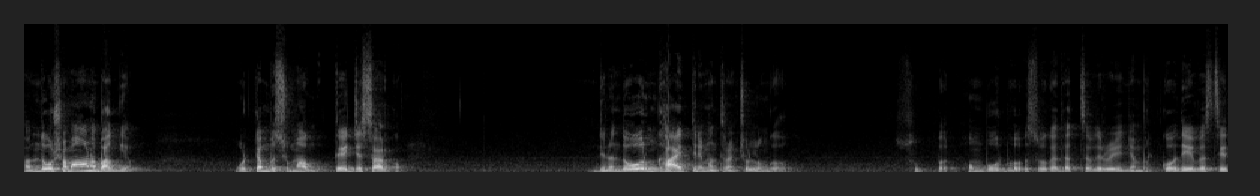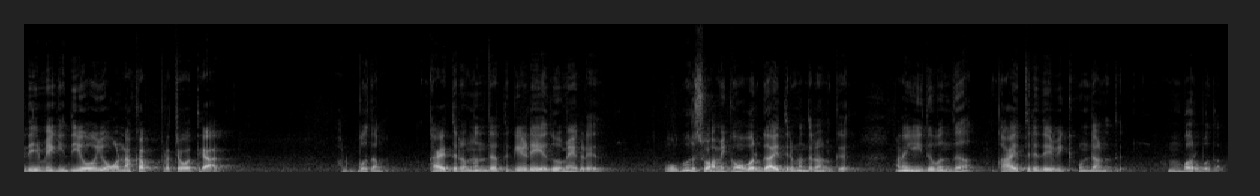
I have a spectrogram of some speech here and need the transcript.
சந்தோஷமான பாக்கியம். ஒட்டம்பு சும்மா தேஜஸாக இருக்கும். தினந்தோறும் காயத்ரி மந்திரம் சொல்லுங்க. சூப்பர். ஓம் பூர்வசுக தத்சவிரஞ்சம் பர்கோ தேவஸ்ய தீமகி தியோ யோ நக பிரச்சோத்தியாத் அற்புதம். காயத்ரி மந்திரத்துக்கு ஈடு எதுவுமே கிடையாது. ஒவ்வொரு சுவாமிக்கும் ஒவ்வொரு காயத்ரி மந்திரம் இருக்குது ஆனால் இது வந்து காயத்ரி தேவிக்கு உண்டானது. ரொம்ப அற்புதம்.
